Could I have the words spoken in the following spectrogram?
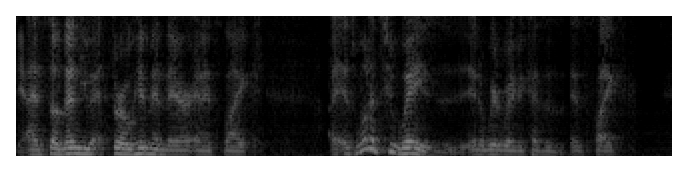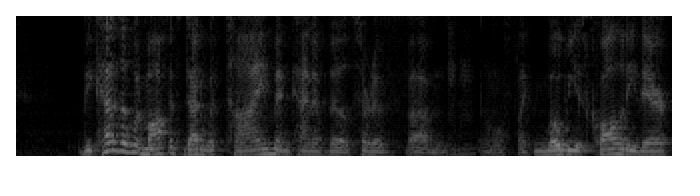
Yeah. And so then you throw him in there and it's like it's one of two ways in a weird way because it's, it's like because of what Moffat's done with time and kind of the sort of um, Mm-hmm. almost like Mobius quality there.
